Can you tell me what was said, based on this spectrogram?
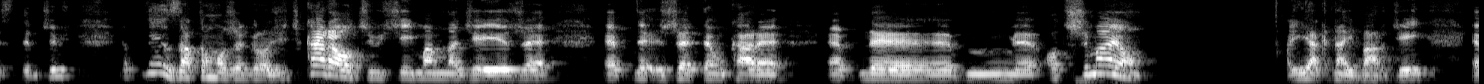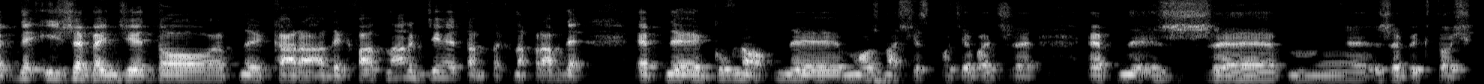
z tym czymś. Za to może grozić kara oczywiście i mam nadzieję, że, że tę karę otrzymają jak najbardziej i że będzie to kara adekwatna, ale gdzie tam tak naprawdę gówno można się spodziewać, że, że żeby ktoś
